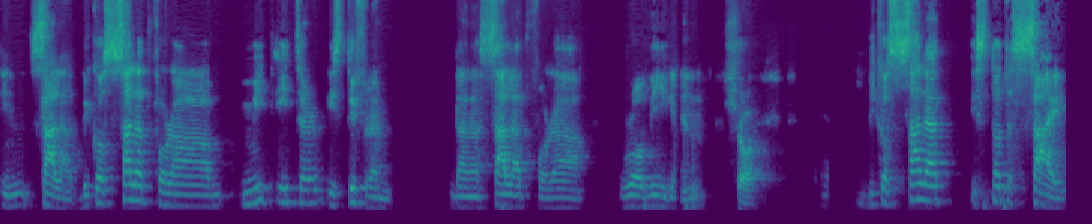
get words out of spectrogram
in salad because salad for a meat eater is different than a salad for a raw vegan. Sure. Because salad is not a side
